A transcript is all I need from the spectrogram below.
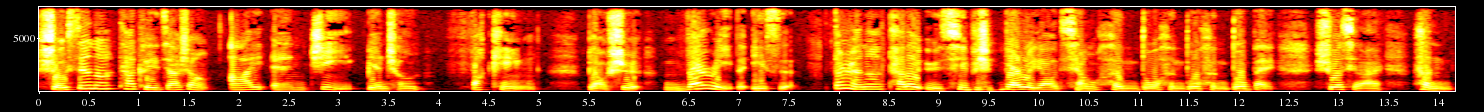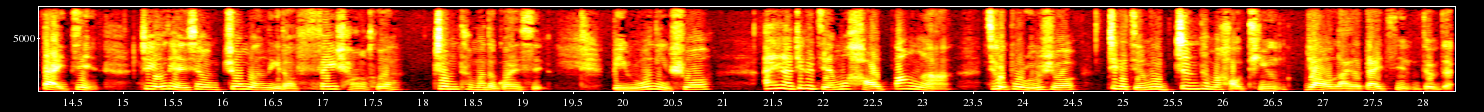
首先呢，它可以加上 ing 变成 fucking，表示 very 的意思。当然呢，它的语气比 very 要强很多很多很多倍，说起来很带劲。这有点像中文里的非常和真他妈的关系。比如你说：“哎呀，这个节目好棒啊！”就不如说。这个节目真他妈好听，要来的带劲，对不对？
